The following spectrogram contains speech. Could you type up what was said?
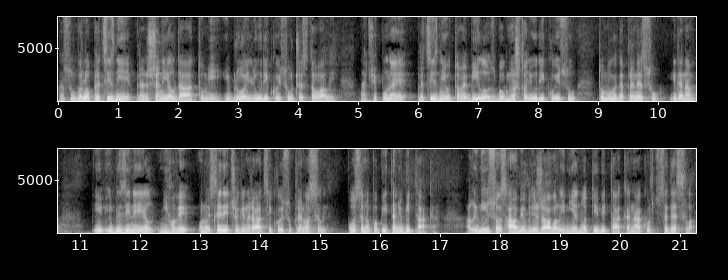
da su vrlo preciznije prenešeni jel, datumi i broj ljudi koji su učestovali. Znači, puno je preciznije u tome bilo zbog mnoštva ljudi koji su to mogli da prenesu i da nam i, i blizine jel, njihove onoj sljedećoj generaciji koji su prenosili. Posebno po pitanju bitaka. Ali nisu ashabi obilježavali nijedno od tih bitaka nakon što se desila.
